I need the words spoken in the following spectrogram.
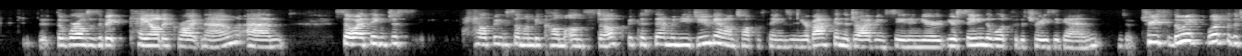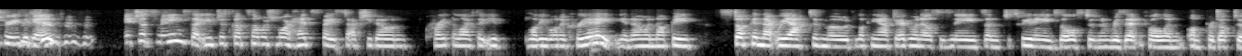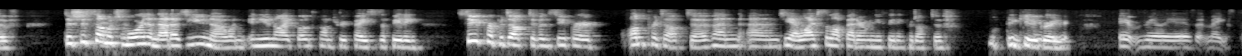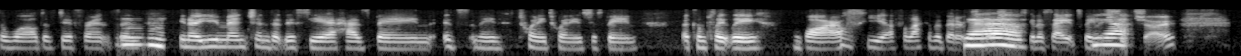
the world is a bit chaotic right now. And so I think just helping someone become unstuck because then when you do get on top of things and you're back in the driving seat and you're you're seeing the wood for the trees again, the trees for the wood, wood for the trees again, it just means that you've just got so much more headspace to actually go and create the life that you bloody want to create, you know, and not be stuck in that reactive mode, looking after everyone else's needs and just feeling exhausted and resentful and unproductive. There's just so much more than that, as you know, and, and you and I've both gone through phases of feeling super productive and super unproductive. And and yeah, life's a lot better when you're feeling productive. I think you'd agree. It really is. It makes the world of difference. And mm-hmm. you know, you mentioned that this year has been it's I mean, 2020 has just been a completely wild year, for lack of a better expression. Yeah. I was gonna say it's been yeah. a shit show.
